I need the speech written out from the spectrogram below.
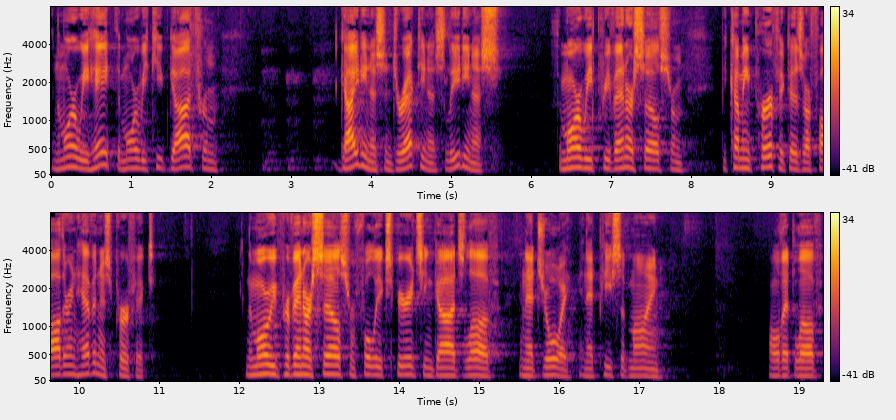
And the more we hate, the more we keep God from guiding us and directing us, leading us. The more we prevent ourselves from becoming perfect as our Father in heaven is perfect. The more we prevent ourselves from fully experiencing God's love and that joy and that peace of mind. All that love,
